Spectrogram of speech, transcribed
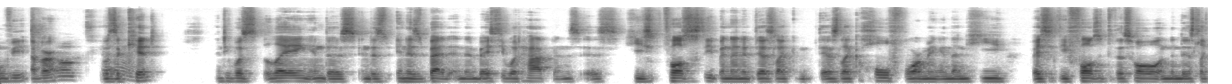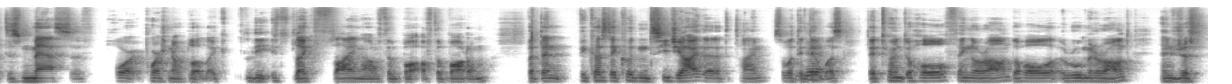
movie ever. Okay. Was a kid, and he was laying in this in this in his bed, and then basically what happens is he falls asleep, and then it, there's like there's like a hole forming, and then he basically falls into this hole, and then there's like this massive por- portion of blood, like it's like flying out of the bo- of the bottom. But then because they couldn't CGI that at the time, so what they Yeah. did was they turned the whole thing around, the whole room and around, and just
